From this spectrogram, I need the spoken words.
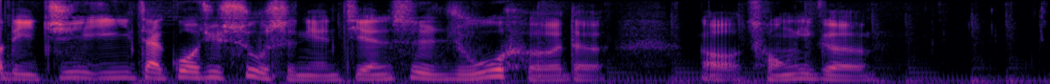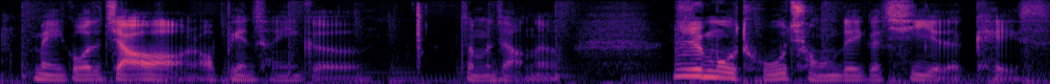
底 GE 在过去数十年间是如何的哦，从一个美国的骄傲，然后变成一个怎么讲呢？日暮途穷的一个企业的 case。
